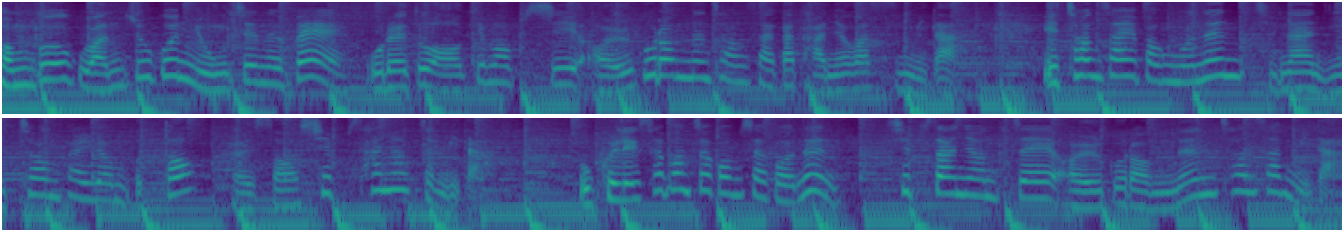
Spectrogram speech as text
전북 완주군 용진읍에 올해도 어김없이 얼굴 없는 천사가 다녀갔습니다. 이 천사의 방문은 지난 2008년부터 벌써 14년째입니다. 우클릭 세 번째 검색어는 14년째 얼굴 없는 천사입니다.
